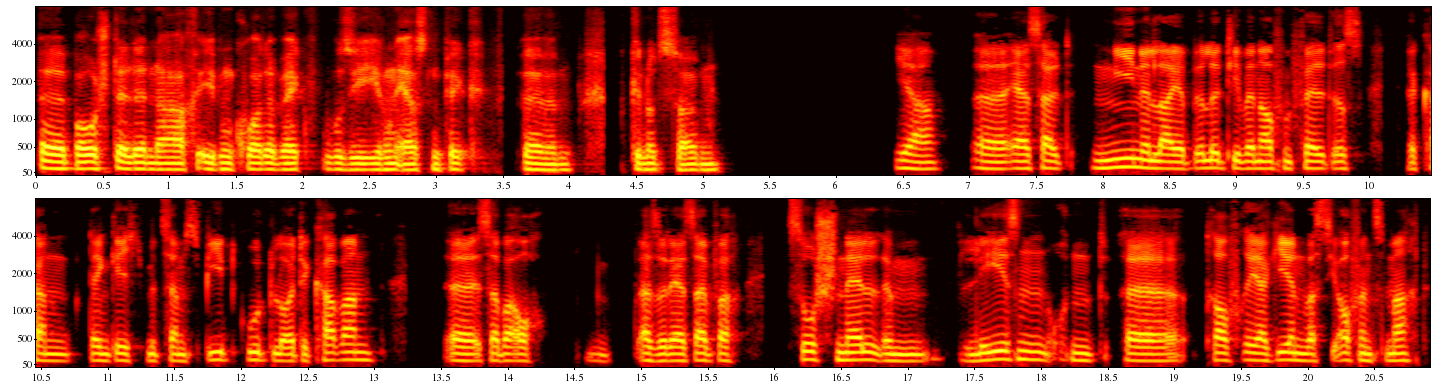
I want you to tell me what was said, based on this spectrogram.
äh, Baustelle nach eben Quarterback, wo sie ihren ersten Pick ähm, genutzt haben. Ja, äh, er ist halt nie eine Liability, wenn er auf dem Feld ist. Er kann, denke ich, mit seinem Speed gut Leute covern. Äh, ist aber auch, also der ist einfach so schnell im Lesen und äh, drauf reagieren, was die Offense macht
